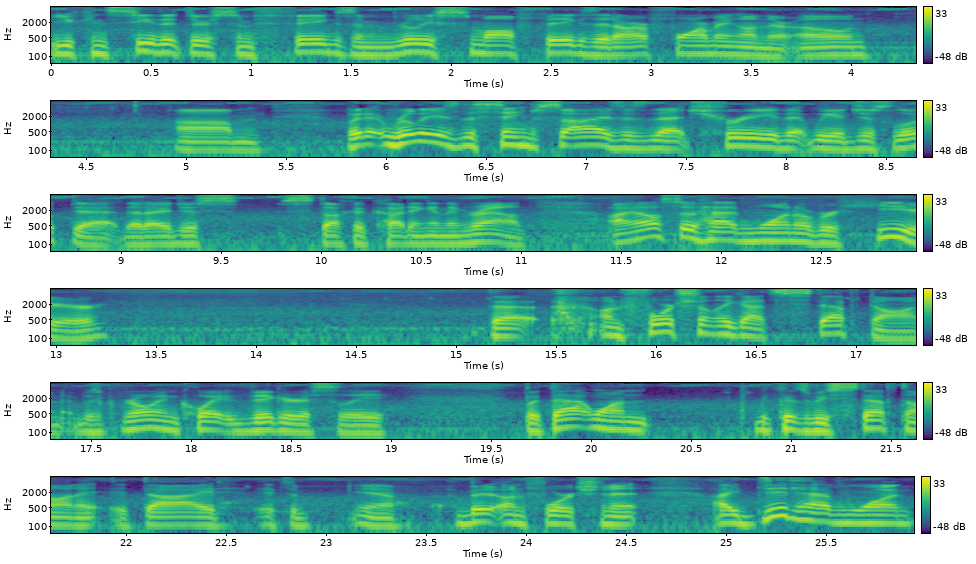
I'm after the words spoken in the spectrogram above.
You can see that there's some figs and really small figs that are forming on their own. Um, but it really is the same size as that tree that we had just looked at that I just stuck a cutting in the ground. I also had one over here that unfortunately got stepped on. It was growing quite vigorously, but that one because we stepped on it, it died. It's a, you know, a bit unfortunate. I did have one,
